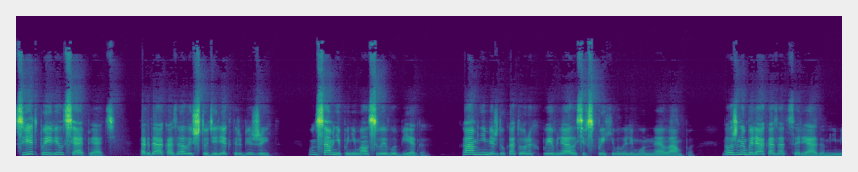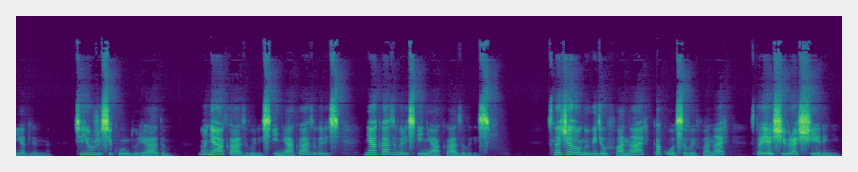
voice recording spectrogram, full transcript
Свет появился опять. Тогда оказалось, что директор бежит. Он сам не понимал своего бега. Камни, между которых появлялась и вспыхивала лимонная лампа, должны были оказаться рядом, немедленно, сию же секунду рядом, но не оказывались и не оказывались, не оказывались и не оказывались. Сначала он увидел фонарь, кокосовый фонарь, стоящий в расщелине,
